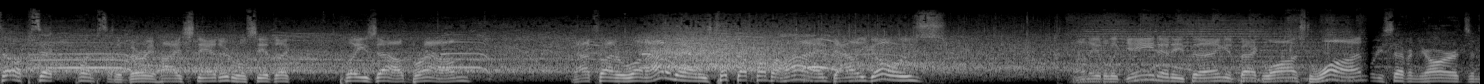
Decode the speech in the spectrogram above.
to upset Clemson. It's a very high standard. We'll see if that plays out. Brown now trying to run out of there, and he's tipped up from behind. Down he goes. Unable to gain anything. In fact, lost one. 47 yards and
